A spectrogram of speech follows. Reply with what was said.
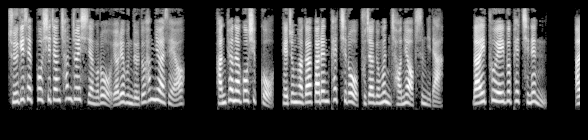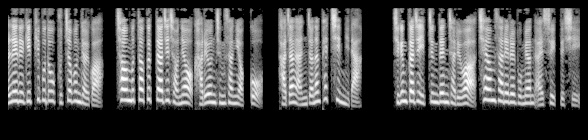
줄기세포 시장 1000조의 시장으로 여러분들도 합류하세요. 간편하고 쉽고 대중화가 빠른 패치로 부작용은 전혀 없습니다. 라이프 웨이브 패치는 알레르기 피부도 붙여본 결과 처음부터 끝까지 전혀 가려운 증상이 없고 가장 안전한 패치입니다. 지금까지 입증된 자료와 체험 사례를 보면 알 수 있듯이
